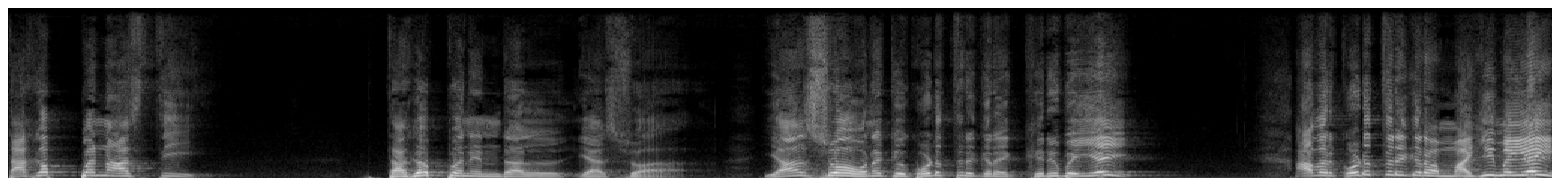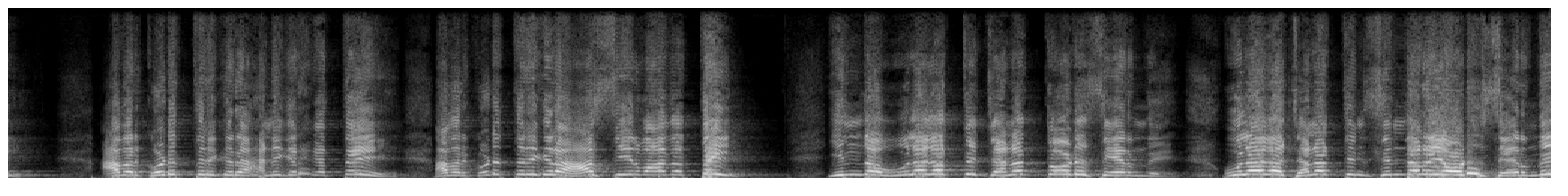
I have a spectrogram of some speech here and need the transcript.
தகப்பன் ஆஸ்தி. தகப்பன் என்றால் யாஸ்வா. யாஸ்வா உனக்கு கொடுத்திருக்கிற கிருபையை அவர் கொடுத்திருக்கிற மகிமையை அவர் கொடுத்திருக்கிற அனுகிரகத்தை அவர் கொடுத்திருக்கிற ஆசீர்வாதத்தை இந்த உலகத்து ஜனத்தோடு சேர்ந்து உலக ஜனத்தின் சிந்தனையோடு சேர்ந்து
